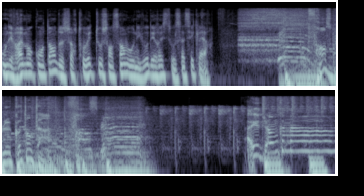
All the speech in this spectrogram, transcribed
On est vraiment content de se retrouver tous ensemble au niveau des restos, ça c'est clair. France Bleu Cotentin. Are you drunk enough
